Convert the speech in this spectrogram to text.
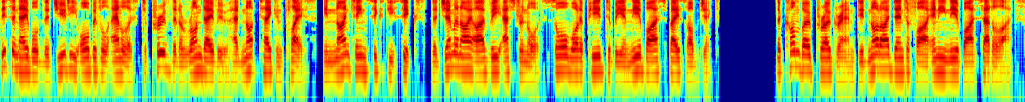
This enabled the duty orbital analyst to prove that a rendezvous had not taken place. In 1966, the Gemini IV astronauts saw what appeared to be a nearby space object. The combo program did not identify any nearby satellites.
